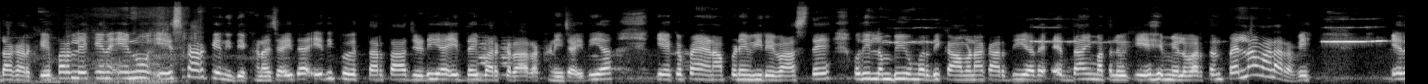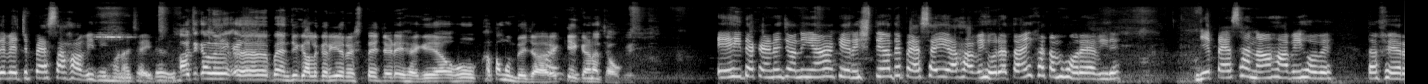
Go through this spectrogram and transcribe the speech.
ਦਾ ਕਰਕੇ ਪਰ ਲੇਕਿਨ ਇਹਨੂੰ ਇਸ ਕਰਕੇ ਨਹੀਂ ਦੇਖਣਾ ਚਾਹੀਦਾ। ਇਹਦੀ ਪਵਿੱਤਰਤਾ ਜਿਹੜੀ ਆ ਇਦਾਂ ਹੀ ਬਰਕਰਾਰ ਰੱਖਣੀ ਚਾਹੀਦੀ ਆ ਕਿ ਇੱਕ ਭੈਣ ਆਪਣੇ ਵੀਰੇ ਵਾਸਤੇ ਉਹਦੀ ਲੰਬੀ ਉਮਰ ਦੀ ਕਾਮਨਾ ਕਰਦੀ ਆ ਤੇ ਇਦਾਂ ਹੀ ਮਤਲਬ ਕਿ ਇਹ ਮਿਲਵਰਤਨ ਪਹਿਲਾਂ ਵਾਲਾ ਰਵੇ। ਇਹਦੇ ਵਿੱਚ ਪੈਸਾ ਹਾਵੀ ਨਹੀਂ ਹੋਣਾ ਚਾਹੀਦਾ ਅੱਜ ਕੱਲ ਭੈਣ ਜੀ ਗੱਲ ਕਰੀਏ ਰਿਸ਼ਤੇ ਜਿਹੜੇ ਹੈਗੇ ਆ ਉਹ ਖਤਮ ਹੁੰਦੇ ਜਾ ਰਹੇ। ਕੀ ਕਹਿਣਾ ਚਾਹੋਗੇ? ਇਹੀ ਤਾਂ ਕਹਿਣਾ ਚਾਹੁੰਦੀ ਆ ਕਿ ਰਿਸ਼ਤਿਆਂ ਤੇ ਪੈਸਾ ਹੀ ਹਾਵੀ ਹੋ ਰਿਹਾ ਤਾਂ ਹੀ ਖਤਮ ਹੋ ਰਿਹਾ ਵੀਰੇ। ਜੇ ਪੈਸਾ ਨਾ ਹਾਵੀ ਹੋਵੇ ਤਾਂ ਫਿਰ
